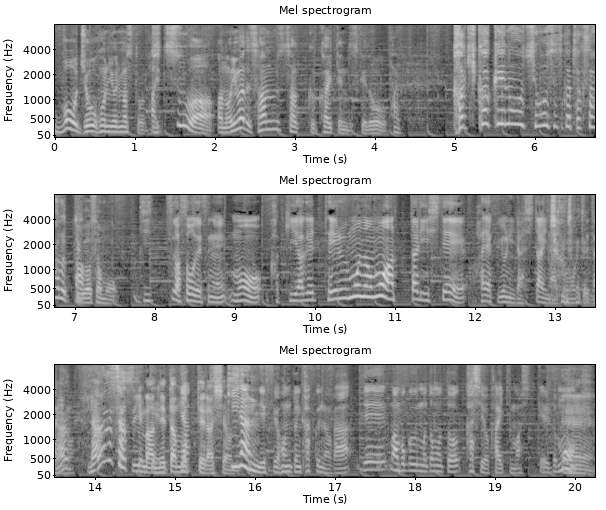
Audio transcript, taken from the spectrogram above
某情報によりますと、はい。実はあの今まで3作書いてるんですけど、はい。書きかけの小説がたくさんあるっていう噂も。実はそうですね。もう書き上げてるものもあったりして早く世に出したいなと思ってたり何冊今ネタ持ってらっしゃるんですか？好きなんですよ本当に書くのが。で、まあ、僕もともと歌詞を書いてましたけれども、え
